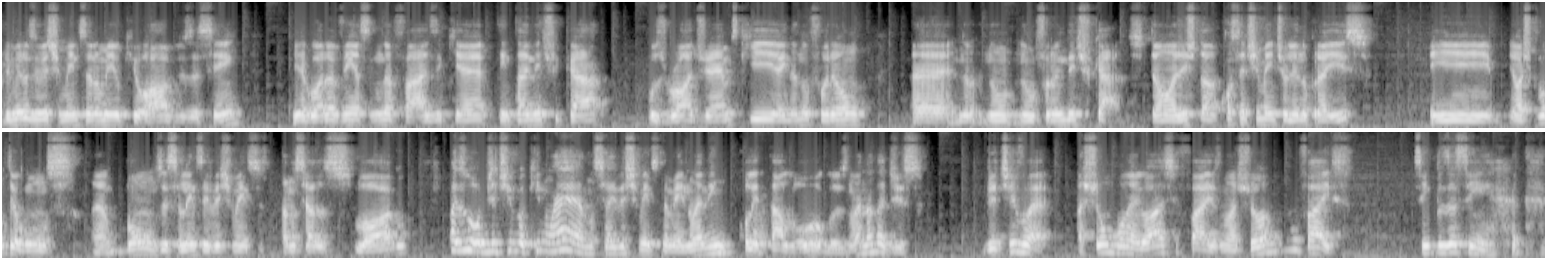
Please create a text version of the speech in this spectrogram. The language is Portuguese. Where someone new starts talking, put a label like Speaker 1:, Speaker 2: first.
Speaker 1: Primeiros investimentos eram meio que óbvios assim, e agora vem a segunda fase que é tentar identificar os raw gems que ainda não foram é, não, não, não, foram identificados. Então a gente está constantemente olhando para isso e eu acho que vão ter alguns é, bons, excelentes investimentos anunciados logo. Mas o objetivo aqui não é anunciar investimentos também, não é nem coletar logos, não é nada disso. O objetivo é achou um bom negócio, faz, não achou, não faz. Simples assim.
